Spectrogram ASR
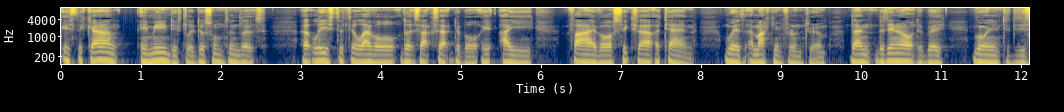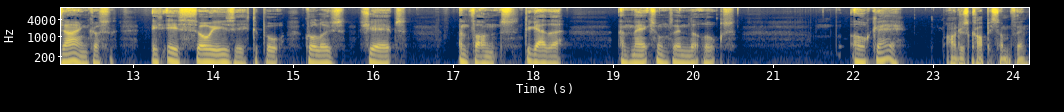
if they can't immediately do something that's at least at a level that's acceptable, i.e., five or six out of ten with a Mac in front of them, then they didn't ought to be going into design because it is so easy to put colours, shapes, and fonts together and make something that looks okay. Or just copy something.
